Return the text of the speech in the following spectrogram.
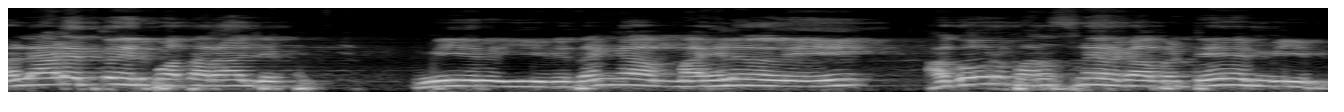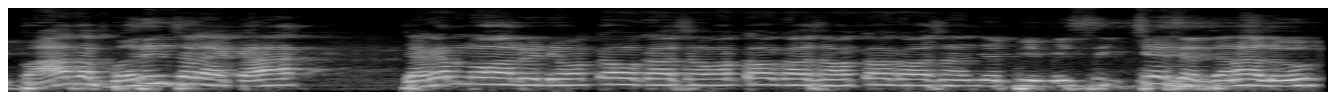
మళ్ళీ ఆడెత్తుకొని వెళ్ళిపోతారా అని చెప్పి. మీరు ఈ విధంగా మహిళల్ని అగౌరవపరుస్తున్నారు కాబట్టి మీ బాధ భరించలేక జగన్మోహన్ రెడ్డి ఒక్క అవకాశం ఒక్క అవకాశం ఒక్క అవకాశం అని చెప్పి మిస్ ఇచ్చేశారు జనాలు.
